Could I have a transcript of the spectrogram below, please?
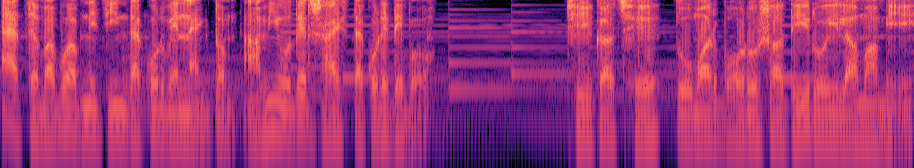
আচ্ছা বাবু, আপনি চিন্তা করবেন না একদম, আমি ওদের সায়স্তা করে দেব। ঠিক আছে, তোমার ভরসাতেই রইলাম আমি।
